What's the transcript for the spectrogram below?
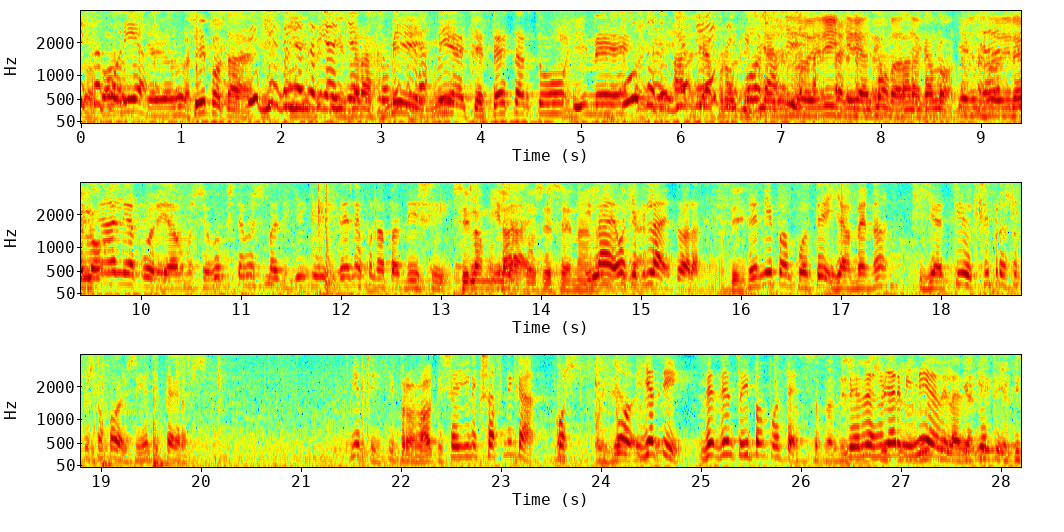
έχει απορία. Τίποτα. Τι σχεδίαζε για επιστροφή στη δραχμή. Μία και τέταρτο είναι διαφροντισιακή. Λοιπόν, παρακαλώ. Θέλω άλλη απορία όμως. Εγώ πιστεύω σημαντική και δεν έχουν απαντήσει. Σύλλα μου, θα έρθω σε σένα. όχι, τη ΛΑΕ τώρα. Δεν είπαν ποτέ για μένα γιατί ο Τσίπρας οπισθοχώρησε, γιατί υπέγραψε. Γιατί; Η προδότηση έγινε ξαφνικά. Πώς, γιατί, δεν, δεν το είπαν ποτέ. Δεν είναι μια ερμηνεία δηλαδή. Γιατί, γιατί,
